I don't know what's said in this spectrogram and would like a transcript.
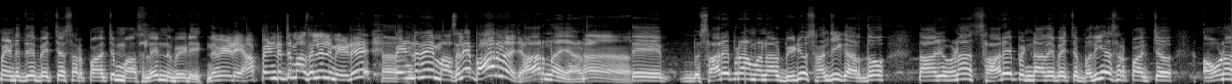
ਪਿੰਡ ਦੇ ਵਿੱਚ ਸਰਪੰਚ ਮਸਲੇ ਨਿਬੇੜੇ ਨਵੇੜੇ ਹਾਂ ਪਿੰਡ 'ਚ ਮਸਲੇ ਨਵੇੜੇ। ਪਿੰਡ ਦੇ ਮਸਲੇ ਬਾਹਰ ਨਾ ਜਾਣ ਬਾਹਰ ਨਾ ਜਾਣ। ਤੇ ਸਾਰੇ ਭਰਾਵਾਂ ਨਾਲ ਵੀਡੀਓ ਸਾਂਝੀ ਕਰ ਦਿਓ ਤਾਂ ਜੋ ਹਨਾ ਸਾਰੇ ਪਿੰਡਾਂ ਦੇ ਵਿੱਚ ਵਧੀਆ ਸਰਪੰਚ ਆਉਣ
